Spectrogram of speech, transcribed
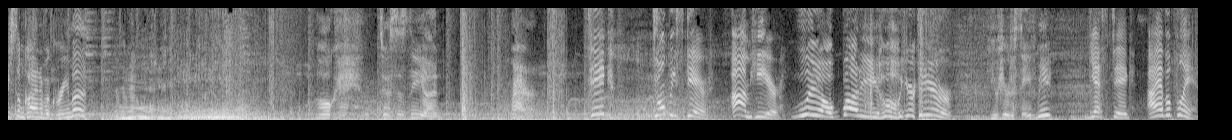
reach some kind of agreement? Okay, this is the end. Tig, don't be scared. I'm here. Leo, buddy! Oh, you're here! You here to save me? Yes, Tig. I have a plan.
